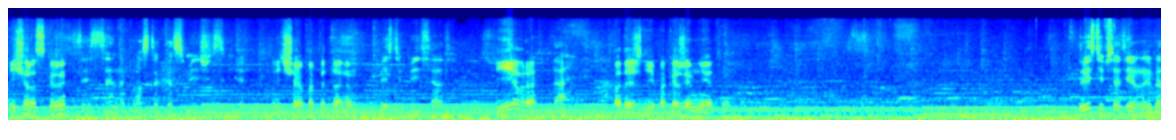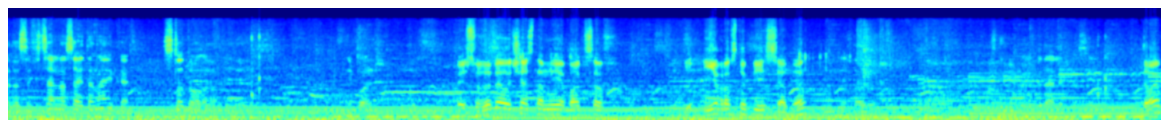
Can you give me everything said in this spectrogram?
Еще раз скажи. Здесь цены просто космические. И что по педалям? 250. Евро? Да. Подожди, покажи мне это. 250 евро, ребята, с официального сайта Nike 100 долларов. Не больше. То есть вот это вот сейчас на мне баксов евро 150, да? Давай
